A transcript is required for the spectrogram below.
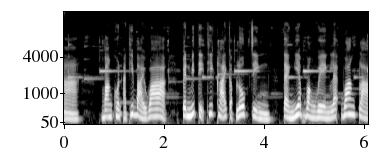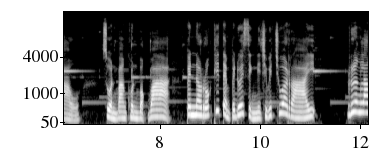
า บางคนอธิบายว่า เป็นมิติที่คล้ายกับโลกจริง แต่เงียบวังเวงและว่างเปล่า ส่วนบางคนบอกว่า เป็นนรกที่เต็มไปด้วยสิ่งมีชีวิตชั่วร้าย เรื่องเล่า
